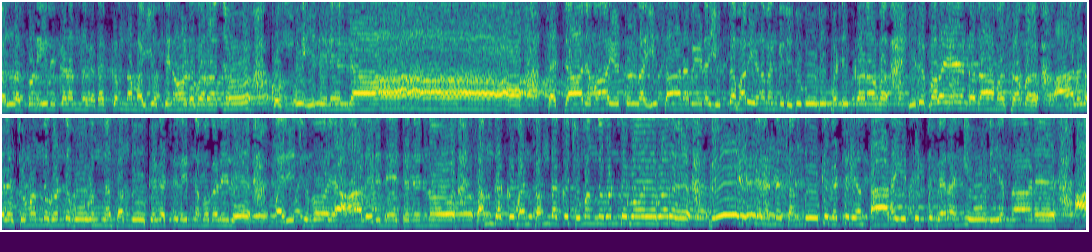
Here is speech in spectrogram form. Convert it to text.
വെള്ളത്തുണിയിൽ കിടന്നു കിടക്കുന്ന മയ്യത്തിനോട് പറഞ്ഞു കൊമ്പി ഇതിനില്ല ദജ്ജാലുമായിട്ടുള്ള ഈസാനബിയുടെ യുദ്ധം അറിയണമെങ്കിൽ ഇതുകൂടി പഠിക്കണം. ഇത് പറയേണ്ട താമസം ആളുകൾ ചുമന്നു കൊണ്ടുപോകുന്ന സന്തൂക്ക് കെട്ടിലിന്റെ മുകളിൽ മരിച്ചുപോയ ആൾ എഴുന്നേറ്റ് നിന്നു. സന്തക്ക് വൻ സന്തക്ക് ചുമന്നു കൊണ്ടുപോയവർ പേടിച്ച് രണ്ട് സന്തൂക്ക് കെട്ടിലും താടയിട്ടിട്ട് വിറങ്ങി ഓടിയെന്നാണ് ആ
